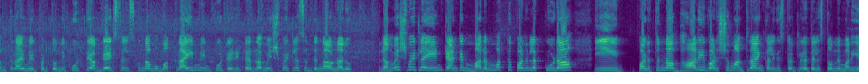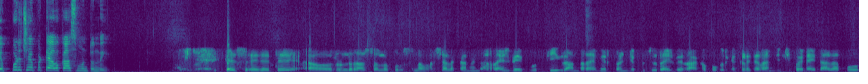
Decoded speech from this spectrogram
అంతరాయం ఏర్పడుతుంది. పూర్తి అప్డేట్స్ తెలుసుకుందాము. మా crime input editor Ramesh Vaitla సిద్ధంగా ఉన్నారు. రమేష్ వైట్ల ఏంటి అంటే మరమ్మత్తు పనులకు కూడా ఈ పడుతున్న భారీ వర్షం అంతరాయం కలిగిస్తున్నట్లుగా తెలుస్తోంది. మరి ఎప్పుడు చేపట్టే అవకాశం ఉంటుంది? ఎస్ ఏదైతే రెండు రాష్ట్రాల్లో కురుస్తున్న వర్షాల కారణంగా రైల్వేకు తీవ్ర అంతరాయం ఏర్పడని చెప్పొచ్చు. రైల్వే రాకపోకలకు ఎక్కడికక్కడ నిలిచిపోయినాయి. దాదాపు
